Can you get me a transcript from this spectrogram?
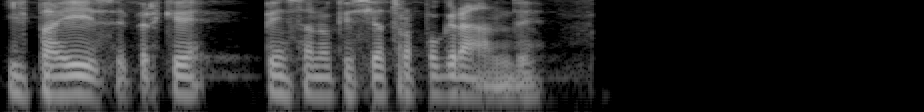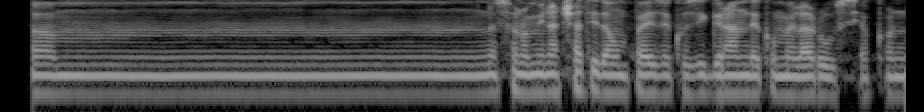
il paese perché pensano che sia troppo grande. Um, sono minacciati da un paese così grande come la Russia, con, uh,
